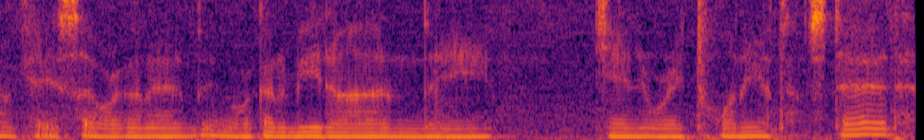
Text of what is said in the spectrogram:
Okay, so we're gonna, we're gonna meet on the January 20th instead.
